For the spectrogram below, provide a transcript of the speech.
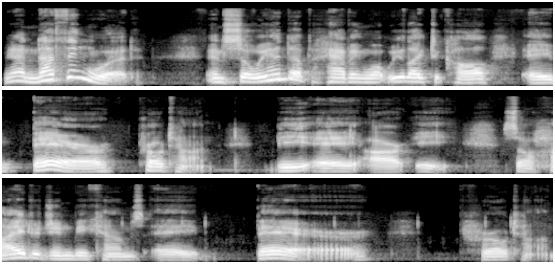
Yeah, nothing would. And so we end up having what we like to call a bare proton, B A R E. So hydrogen becomes a bare proton.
